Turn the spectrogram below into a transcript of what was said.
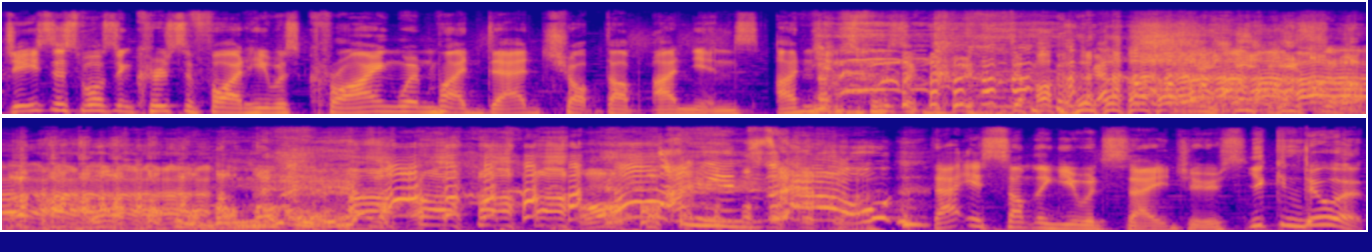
Jesus wasn't crucified. He was crying when my dad chopped up onions. Onions was a good dog. onions, no! That is something you would say, Juice. You can do it.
